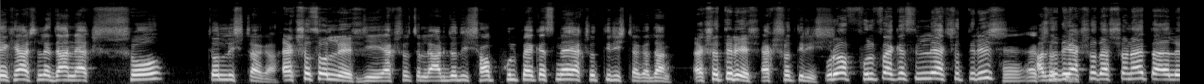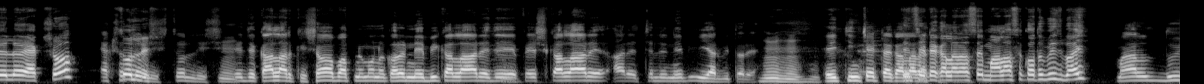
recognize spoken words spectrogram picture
দেখে আসলে যান একশো চল্লিশ টাকা। একশো চল্লিশ? জি একশো চল্লিশ। আর যদি সব ফুল প্যাকেজ নেয় একশো তিরিশ টাকা যান। একশো তিরিশ? একশো তিরিশ। পুরো ফুল প্যাকেজ নিলে একশো তিরিশ? হ্যাঁ, আর যদি একশো দেড়শো নেয় তাহলে হলো একশো এই যে কালার কি? সব আপনি মনে করেন নেভি কালার এই যে পেশ কালার আর একচুয়ালি নেভি ইয়ার ভিতরে। হুম হুম হুম। এই তিন চারটা কালার সেটা কালার আছে। মাল আছে কত পিস ভাই? মাল দুই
